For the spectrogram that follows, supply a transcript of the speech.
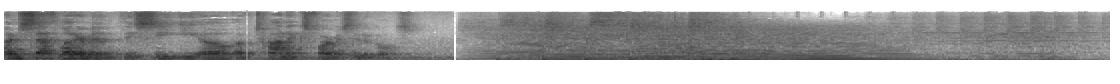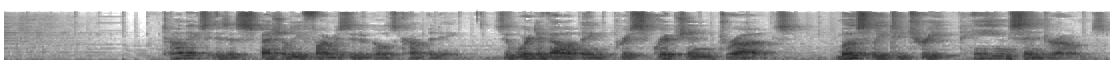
I'm Seth Lederman, the CEO of Tonix Pharmaceuticals. Tonix is a specialty pharmaceuticals company, so we're developing prescription drugs, mostly to treat pain syndromes.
